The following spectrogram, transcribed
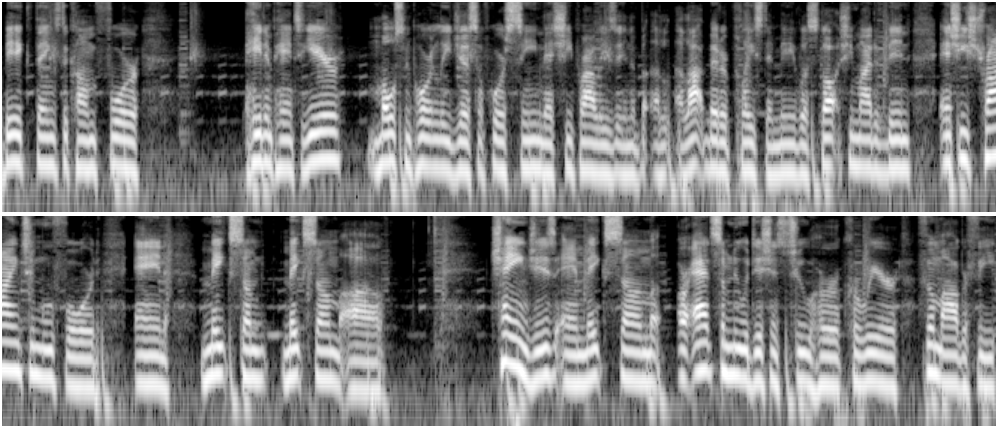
big things to come for Hayden Panettiere most importantly, just of course, seeing that she probably is in a, a, a, lot better place than many of us thought she might have been, and she's trying to move forward and make some make some uh, changes and make some or add some new additions to her career filmography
